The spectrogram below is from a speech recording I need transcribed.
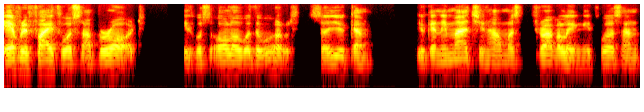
every fight was abroad it was all over the world. So you can you can imagine how much traveling it was and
